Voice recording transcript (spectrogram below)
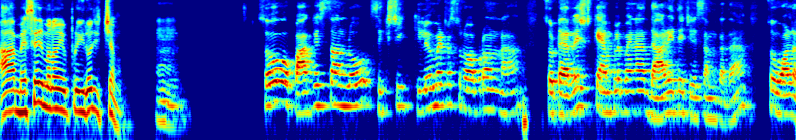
ఆ మెసేజ్ మనం ఇప్పుడు ఈరోజు ఇచ్చాము. సో పాకిస్తాన్లో సిక్స్టీ కిలోమీటర్స్ లోపల ఉన్న సో టెర్రరిస్ట్ క్యాంపుల పైన దాడి అయితే చేశాం కదా. సో వాళ్ళ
